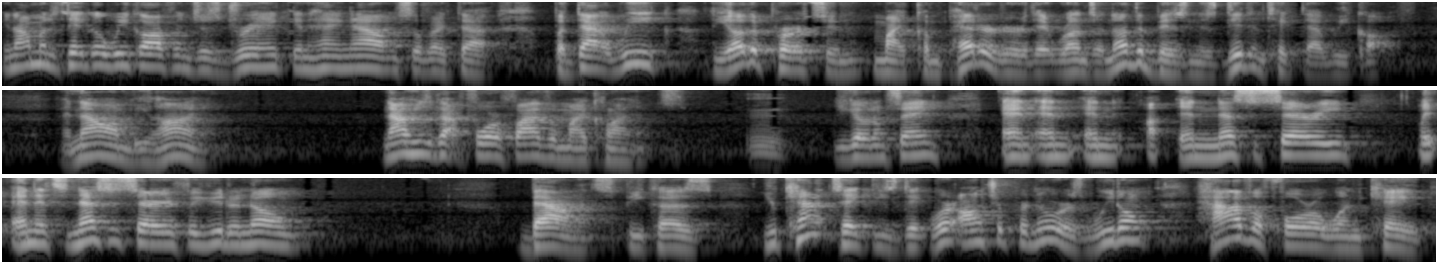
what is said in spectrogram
You know, I'm gonna take a week off and just drink and hang out and stuff like that. But that week, the other person, my competitor that runs another business, didn't take that week off, and now I'm behind. Now he's got four or five of my clients. Mm. You get what I'm saying? And and and and necessary, and it's necessary for you to know balance because you can't take these. We're entrepreneurs. We don't have a 401k.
